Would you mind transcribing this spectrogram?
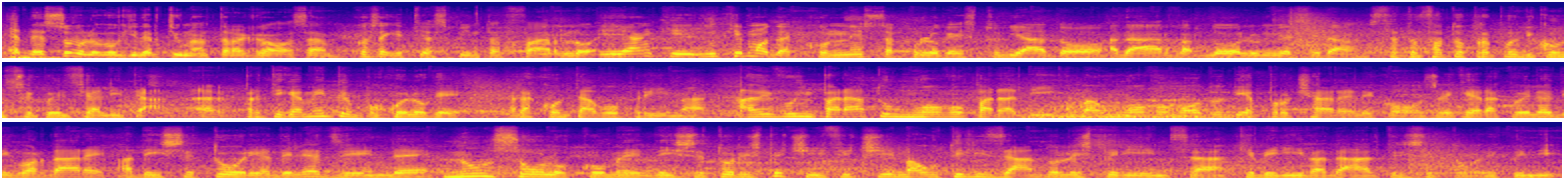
E adesso volevo chiederti un'altra cosa, cosa che ti ha spinto a farlo e anche in che modo è connesso a quello che hai studiato ad Harvard o all'università? È stato fatto proprio di conseguenzialità, eh, praticamente un po' quello che raccontavo prima. Avevo imparato un nuovo paradigma, un nuovo modo di approcciare le cose, che era quello di guardare a dei settori, a delle aziende, non solo come dei settori specifici, ma utilizzando l'esperienza che veniva da altri settori, quindi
